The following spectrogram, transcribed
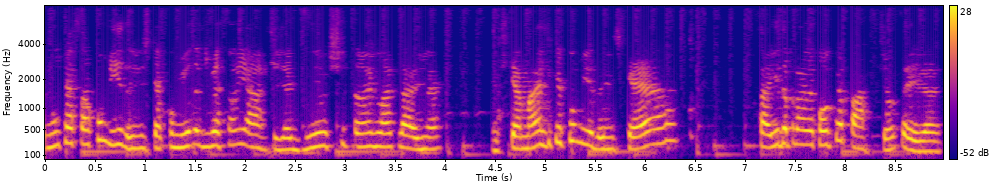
não quer só comida, a gente quer comida, diversão e arte. Já dizia os titãs lá atrás, né? A gente quer mais do que comida, a gente quer saída para qualquer parte. Ou seja,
